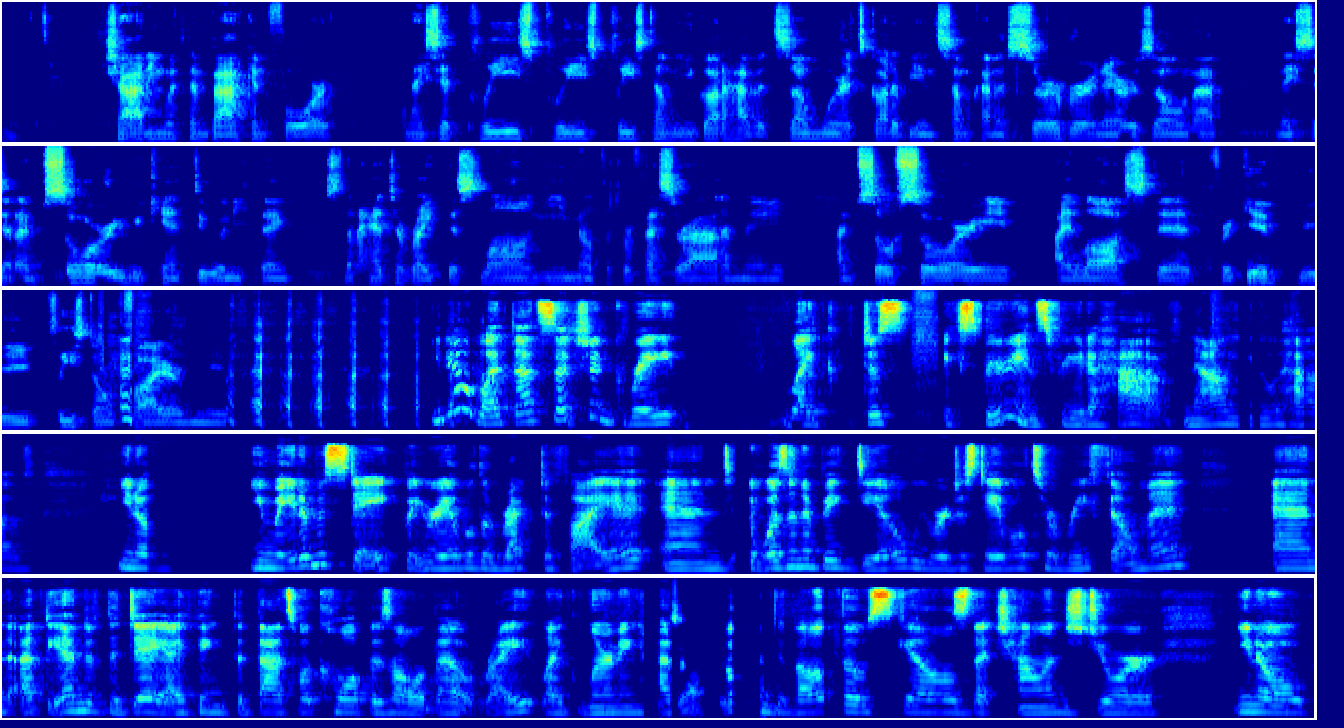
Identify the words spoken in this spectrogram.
chatting with them back and forth. And I said, please, please, please tell me you got to have it somewhere. It's got to be in some kind of server in Arizona. And they said, I'm sorry, we can't do anything. So then I had to write this long email to Professor Adomait. I'm so sorry. I lost it. Forgive me. Please don't fire me. You know what? That's such a great like just experience for you to have. Now you have, you know, you made a mistake, but you were able to rectify it. And it wasn't a big deal. We were just able to refilm it. And at the end of the day, I think that that's what co-op is all about, right? Like learning how exactly. to and develop those skills that challenged your, you know,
